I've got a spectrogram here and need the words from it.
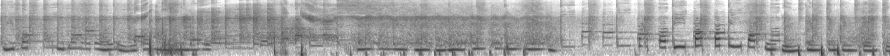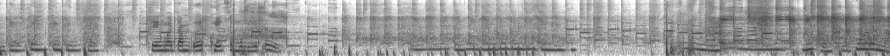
ปีปั๊บปีปั๊บมาตรงนี้ตรงนี้ปั๊บนี้มาเลยปั๊บปั๊บปีปั๊บปั๊บปีปั๊บตึงตึงตึงตึงตึงตึงตึงตึงตึงตึงตึงตึงเพลงประจำเอิร์ธเควกสมูลิเตอร์ นี่ผมคือผู้เล่นใหม่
